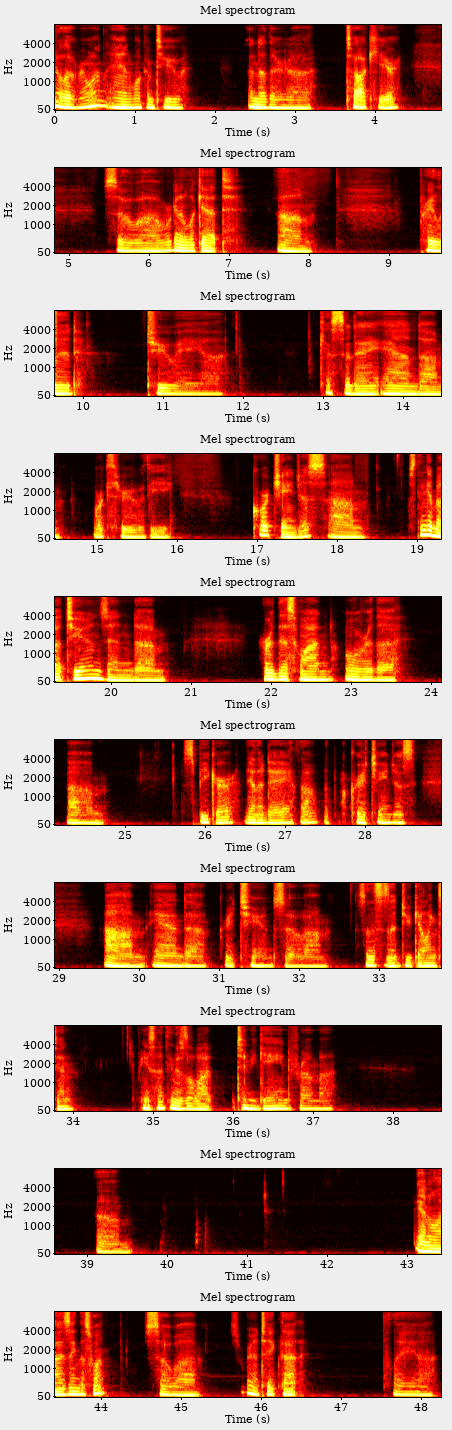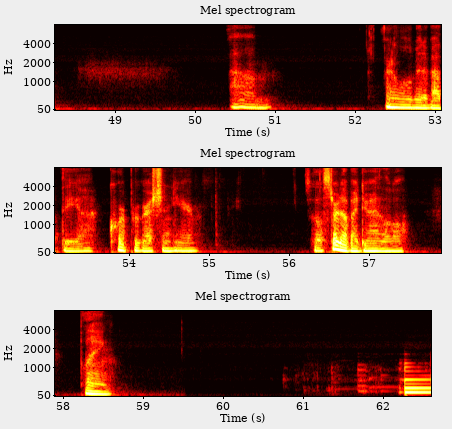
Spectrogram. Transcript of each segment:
Hello, everyone, and welcome to another uh, talk here. So, uh, we're going to look at um, Prelude to a uh, Kiss today and um, work through the chord changes. Um, I was thinking about tunes and um, heard this one over the um, speaker the other day. I thought with great changes um, and uh, great tune. So, um, so this is a Duke Ellington piece. I think there's a lot to be gained from uh, um, analyzing this one. So, uh, so we're going to take that, play, uh, um, learn a little bit about the uh, chord progression here. So I'll start out by doing a little playing. Okay,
